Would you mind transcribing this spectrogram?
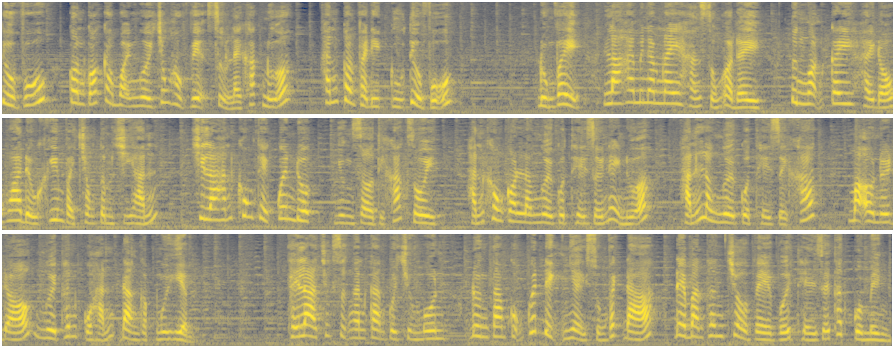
tiểu vũ, còn có cả mọi người trong học viện xử lai khác nữa. Hắn còn phải đi cứu tiểu vũ, Đúng vậy, là 20 năm nay hắn sống ở đây, từng ngọn cây hay đó hoa đều ghim vào trong tâm trí hắn. Chỉ là hắn không thể quên được, nhưng giờ thì khác rồi. Hắn không còn là người của thế giới này nữa, hắn là người của thế giới khác, mà ở nơi đó người thân của hắn đang gặp nguy hiểm. Thế là trước sự ngăn cản của trường môn, đường Tam cũng quyết định nhảy xuống vách đá để bản thân trở về với thế giới thật của mình.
